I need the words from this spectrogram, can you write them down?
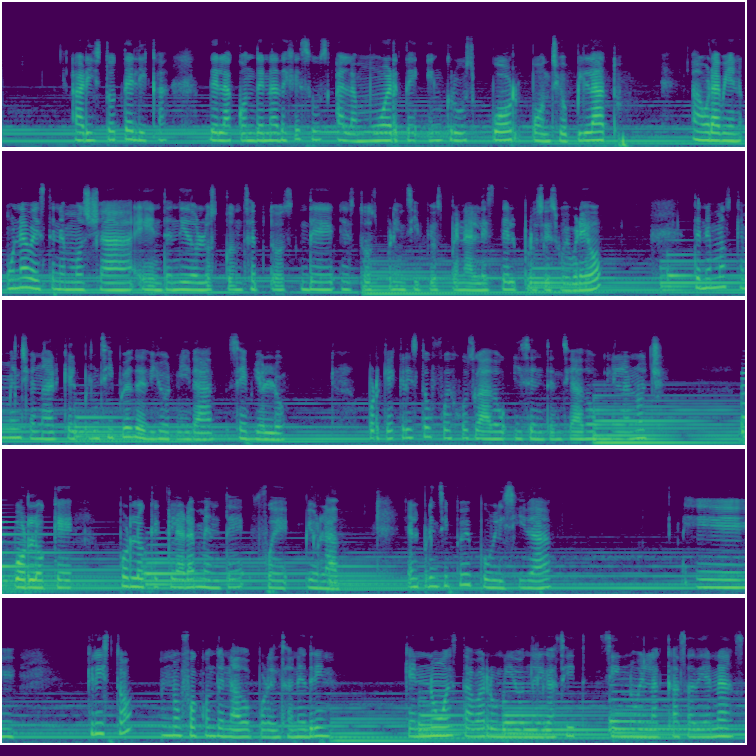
aristotélica de la condena de Jesús a la muerte en cruz por Poncio Pilato. Ahora bien, una vez tenemos ya entendido los conceptos de estos principios penales del proceso hebreo, tenemos que mencionar que el principio de diurnidad se violó, porque Cristo fue juzgado y sentenciado en la noche, por lo que, por lo que claramente fue violado. El principio de publicidad, eh, Cristo no fue condenado por el Sanedrín, que no estaba reunido en el Gacit, sino en la casa de Anás.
